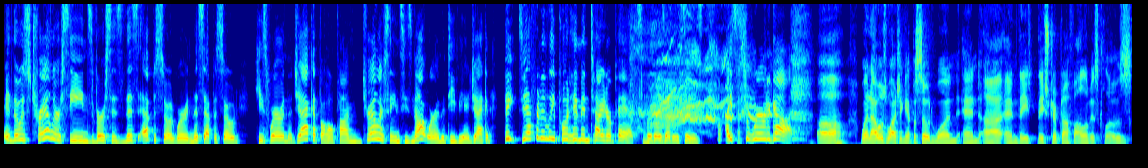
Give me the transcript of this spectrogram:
in those trailer scenes versus this episode, where in this episode he's wearing the jacket the whole time, in trailer scenes he's not wearing the TVA jacket. They definitely put him in tighter pants for those other scenes. I swear to God. Uh, when I was watching episode one and uh, and they they stripped off all of his clothes,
